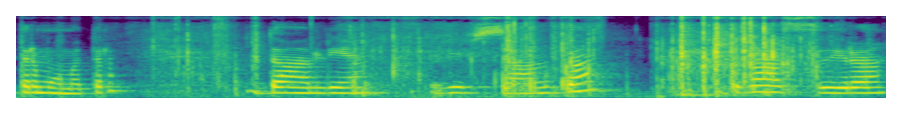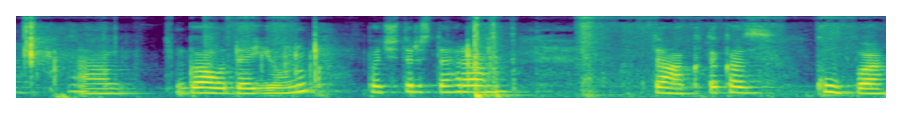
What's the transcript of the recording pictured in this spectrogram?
термометр. Далі вівсянка. Два сира Гауда Юнг по 400 грам. Так, така купа.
